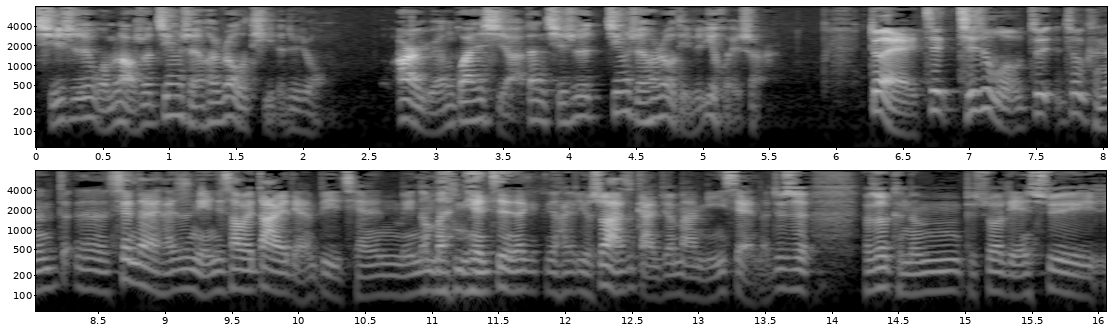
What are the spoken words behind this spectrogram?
其实我们老说精神和肉体的这种二元关系啊，但其实精神和肉体是一回事儿。对，这其实我最就可能呃，现在还是年纪稍微大一点，比以前没那么 年轻，还有时候还是感觉蛮明显的。就是有时候可能比如说连续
